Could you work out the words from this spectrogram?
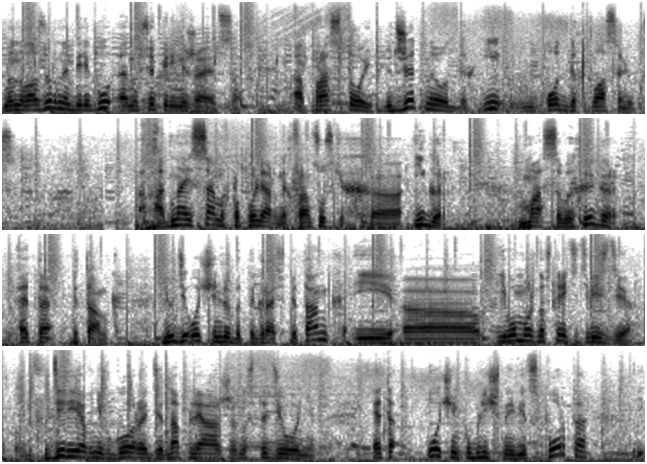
но на Лазурном берегу оно все перемежается. А, Простой бюджетный отдых и отдых класса люкс. Одна из самых популярных французских э, игр, массовых игр, это питанг. Люди очень любят играть в питанг, и э, его можно встретить везде. В деревне, в городе, на пляже, на стадионе. Это очень публичный вид спорта, и,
